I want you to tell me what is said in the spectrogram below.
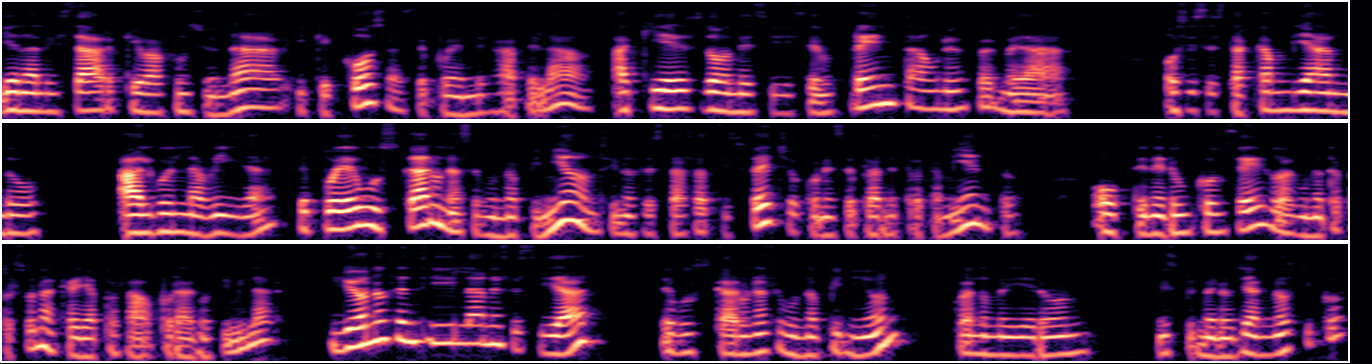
y analizar qué va a funcionar y qué cosas se pueden dejar de lado. Aquí es donde si se enfrenta a una enfermedad o si se está cambiando algo en la vida, se puede buscar una segunda opinión si no se está satisfecho con ese plan de tratamiento o obtener un consejo de alguna otra persona que haya pasado por algo similar. Yo no sentí la necesidad de buscar una segunda opinión cuando me dieron mis primeros diagnósticos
